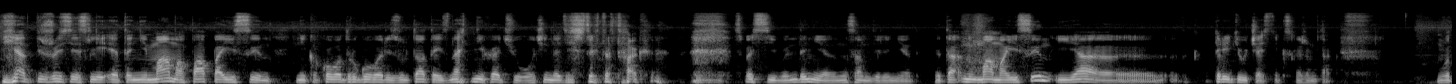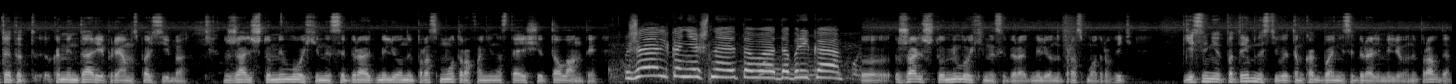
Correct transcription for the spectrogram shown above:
Я отпишусь, если это не мама, папа и сын. Никакого другого результата и знать не хочу. Очень надеюсь, что это так. Спасибо. Да нет, на самом деле нет. Это ну, мама и сын, и я э, третий участник, скажем так. Вот этот комментарий прям спасибо. Жаль, что Милохины собирают миллионы просмотров, они настоящие таланты. Жаль, конечно, этого добряка. Э, жаль, что Милохины собирают миллионы просмотров. Ведь если нет потребности в этом, как бы они собирали миллионы, правда?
